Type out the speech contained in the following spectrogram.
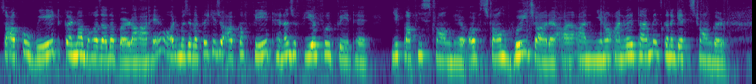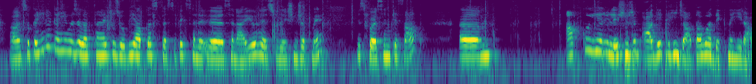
सो so, आपको वेट करना बहुत ज़्यादा पड़ रहा है और मुझे लगता है कि जो आपका फेथ है ना जो फियरफुल फेथ है ये काफ़ी स्ट्रांग है और स्ट्रांग हो ही जा रहा है। यू नो आने वाले टाइम में it's gonna get stronger so कहीं ना कहीं मुझे लगता है कि जो भी आपका स्पेसिफिक सनारियो है इस रिलेशनशिप में इस पर्सन के साथ uh, आपको ये रिलेशनशिप आगे कहीं जाता हुआ दिख नहीं रहा।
